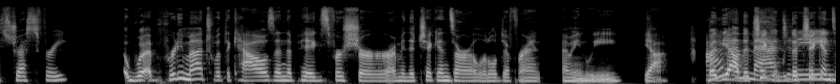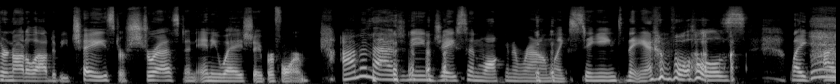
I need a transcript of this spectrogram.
stress free? pretty much with the cows and the pigs for sure. I mean, the chickens are a little different. I mean, we, yeah. But I'm yeah, the chicken, the chickens are not allowed to be chased or stressed in any way, shape, or form. I'm imagining Jason walking around like singing to the animals, like "I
